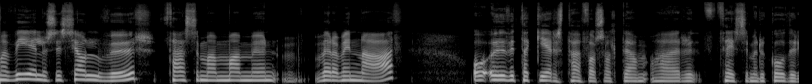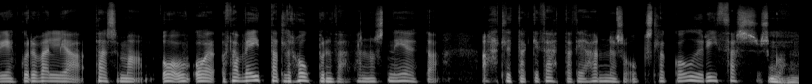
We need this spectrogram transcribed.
maður velur sér sjálfur það sem að maður mun vera að vinna að og auðvitað gerist það þá svolítið að það eru þeir sem eru góður í einhverju velja það sem að og, og, og það veit allir hópurinn það þannig að sniði þetta allir takki þetta því að hann er svo ógislega góður í þessu sko mm -hmm.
